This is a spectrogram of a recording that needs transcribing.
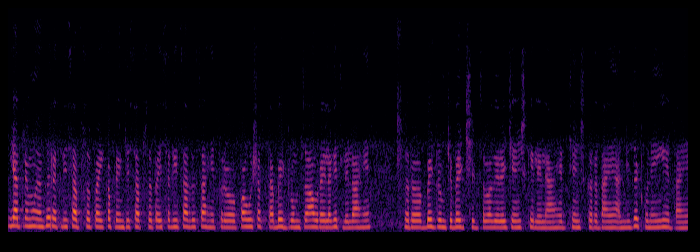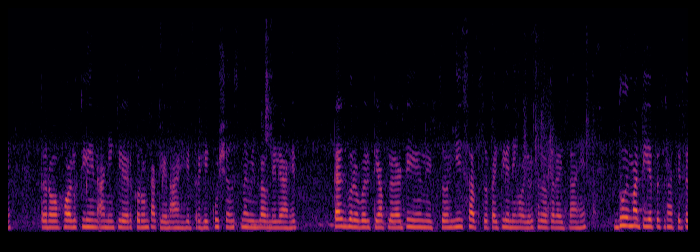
यात्रेमुळे घरातली साफसफाई कपड्यांची साफसफाई सगळी चालूच आहे. तर पाहू शकता बेडरूमचं आवरायला घेतलेलं आहे. तर बेडरूमचे बेडशीटचं वगैरे चेंज केलेले आहेत. चेंज करत आहे आणि झटकूनही घेत आहे. तर हॉल क्लीन आणि क्लिअर करून टाकलेला आहे. तर हे कुशन्स नवीन लावलेले आहेत. त्याचबरोबर ती आपल्याला टी युनिटचं ही साफसफाई क्लिनिंग वगैरे सगळं करायचं आहे. धूळ माती येतच राहते. तर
